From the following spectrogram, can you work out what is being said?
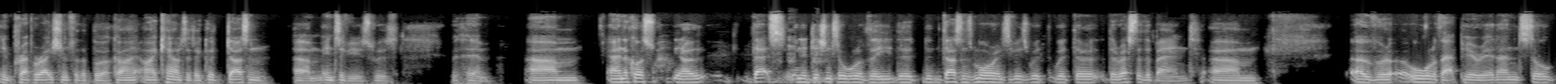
in preparation for the book, I, I counted a good dozen um, interviews with with him. Um, and of course, wow. you know that's in addition to all of the, the, the dozens more interviews with with the the rest of the band um, over all of that period, and still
